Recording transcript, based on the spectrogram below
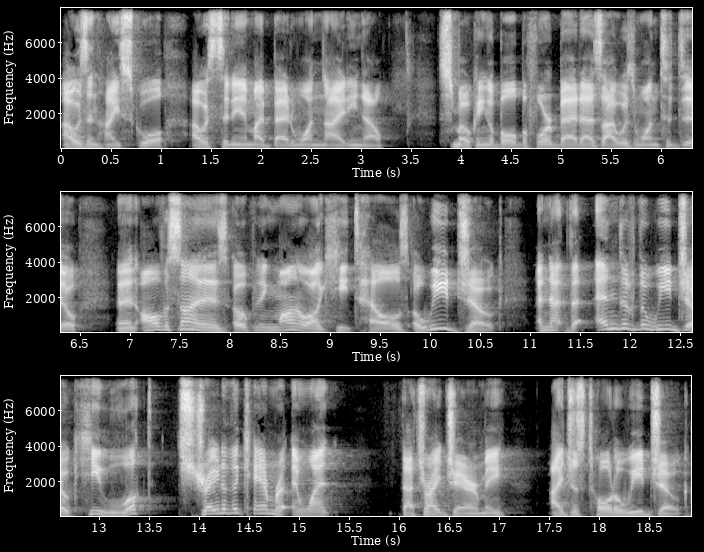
I was in high school. I was sitting in my bed one night, you know, smoking a bowl before bed as I was one to do. And then all of a sudden, in his opening monologue, he tells a weed joke. And at the end of the weed joke, he looked straight at the camera and went, That's right, Jeremy. I just told a weed joke.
